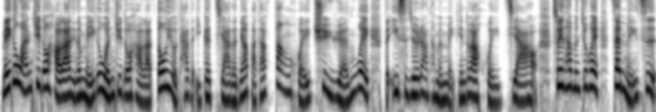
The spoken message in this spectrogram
每一个玩具都好啦，你的每一个文具都好啦，都有它的一个家的。你要把它放回去原位的意思，就是让他们每天都要回家哈。所以他们就会在每一次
